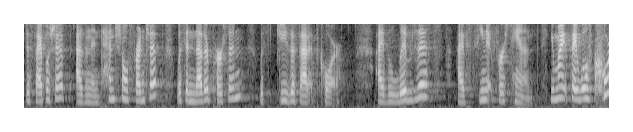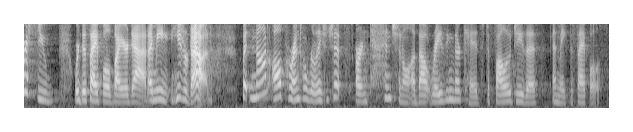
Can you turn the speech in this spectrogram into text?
discipleship as an intentional friendship with another person with Jesus at its core. I've lived this, I've seen it firsthand. You might say, well, of course you were discipled by your dad. I mean, he's your dad. But not all parental relationships are intentional about raising their kids to follow Jesus and make disciples.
